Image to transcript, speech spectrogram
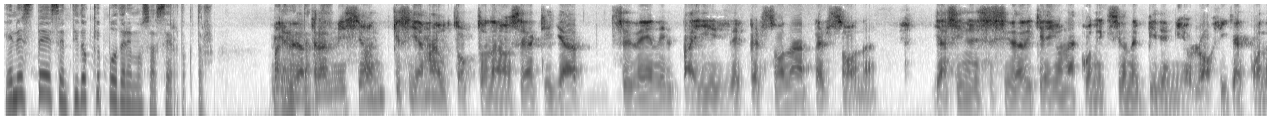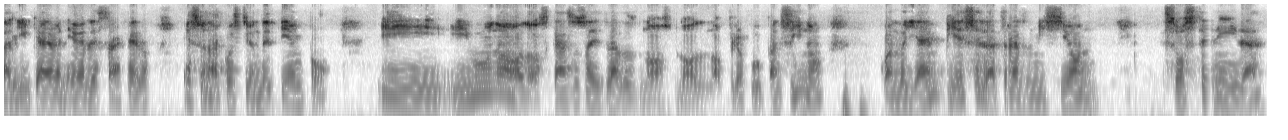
En este sentido, ¿qué podremos hacer, doctor? En la transmisión que se llama autóctona, o sea, que ya se ve en el país de persona a persona, ya sin necesidad de que haya una conexión epidemiológica con alguien que haya venido del extranjero, es una cuestión de tiempo. Y, uno o dos casos aislados no, no, no preocupan, sino cuando ya empiece la transmisión sostenida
